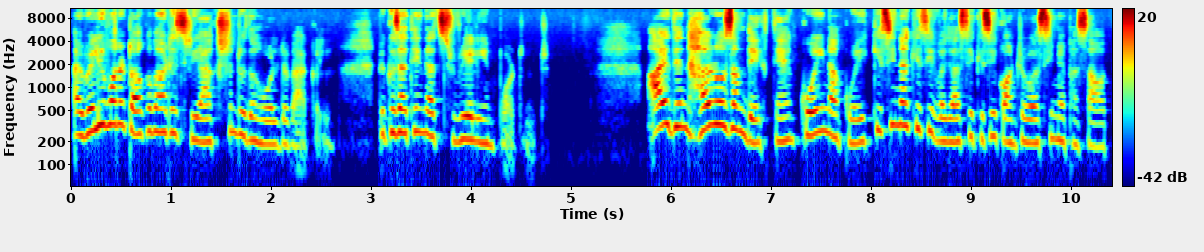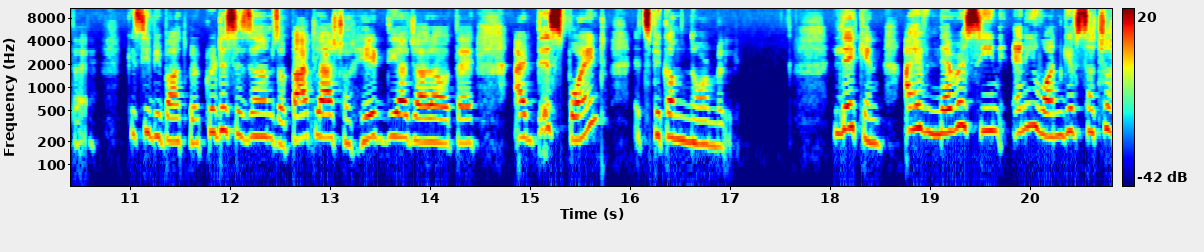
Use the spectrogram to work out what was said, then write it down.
I really want talk about his reaction to the whole debacle because I think that's really important آئے دن ہر روز ہم دیکھتے ہیں کوئی نہ کوئی کسی نہ کسی وجہ سے کسی کانٹروورسی میں پھنسا ہوتا ہے۔ کسی بھی بات پر کرٹیسزمز اور پیک لیش اور ہیٹ دیا جا رہا ہوتا ہے۔ At this point it's become normal لیکن I have never seen anyone gave such a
